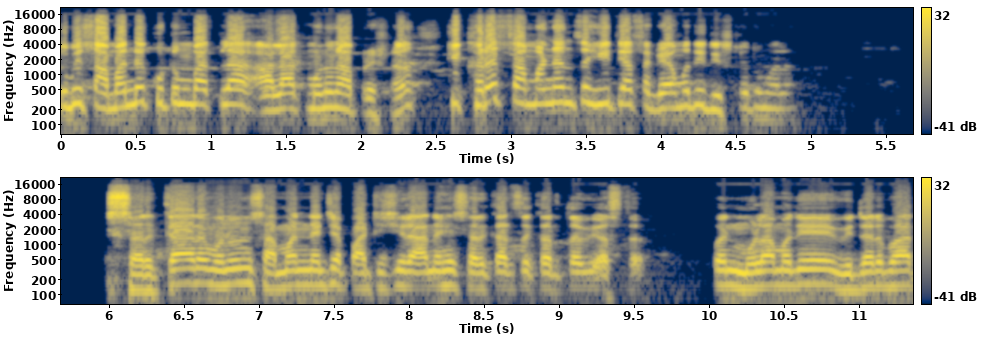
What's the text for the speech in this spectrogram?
तुम्ही सामान्य कुटुंबातला आलात म्हणून हा प्रश्न की खरंच सामान्यांचं हित या सगळ्यामध्ये दिसतं तुम्हाला? सरकार म्हणून सामान्यांच्या पाठीशी राहणं हे सरकारचं कर्तव्य असतं. पण मुळामध्ये विदर्भात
